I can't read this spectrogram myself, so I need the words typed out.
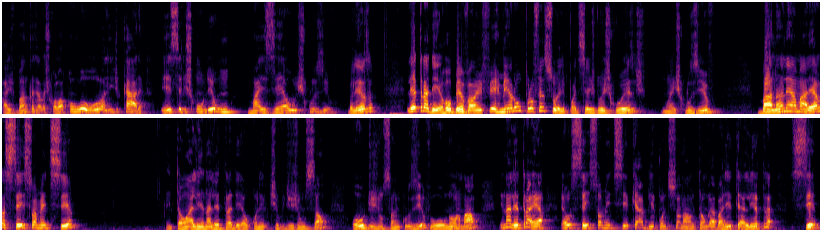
as bancas elas colocam o ou ali de cara. Esse ele escondeu um, mas é o exclusivo, beleza? Letra D, Roberval é enfermeiro ou professor. Ele pode ser as duas coisas, não é exclusivo. Banana é amarela, C somente C. Então, ali na letra D é o conectivo de junção, ou de junção inclusivo, ou normal. E na letra E é o C somente C, que é a bicondicional. Então, o gabarito é a letra C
